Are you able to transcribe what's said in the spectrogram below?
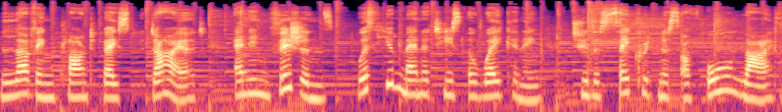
loving plant based diet and envisions with humanity's awakening to the sacredness of all life,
